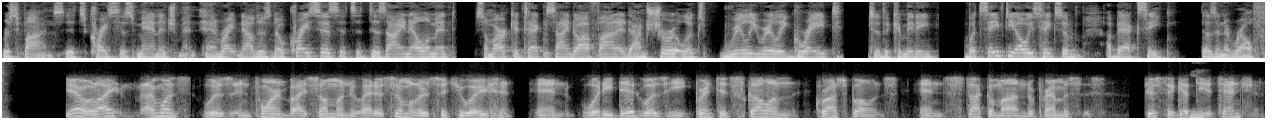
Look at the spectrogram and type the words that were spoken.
responds. It's crisis management. And right now, there's no crisis. It's a design element. Some architect signed off on it. I'm sure it looks really, really great to the committee. But safety always takes a, a back seat, doesn't it, Ralph? Yeah, well, I I once was informed by someone who had a similar situation, and what he did was he printed skull and crossbones and stuck them on the premises just to get the mm. attention.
